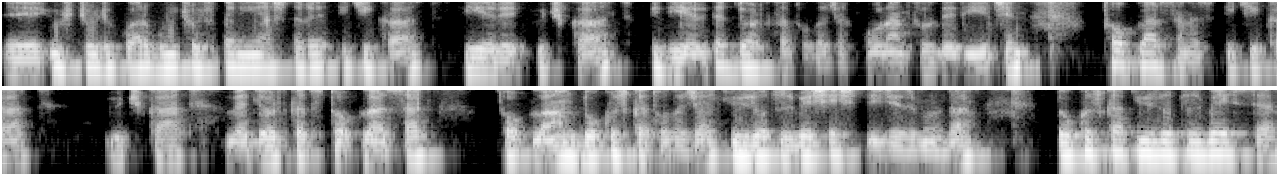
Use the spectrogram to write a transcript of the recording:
3 e, çocuk var. Bu çocukların yaşları 2 kat, diğeri 3 kat, bir diğeri de 4 kat olacak. Orantılı dediği için. Toplarsanız 2 kat, 3 kat ve 4 katı toplarsak toplam 9 kat olacak. 135 eşitleyeceğiz bunu da. 9 kat 135 ise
